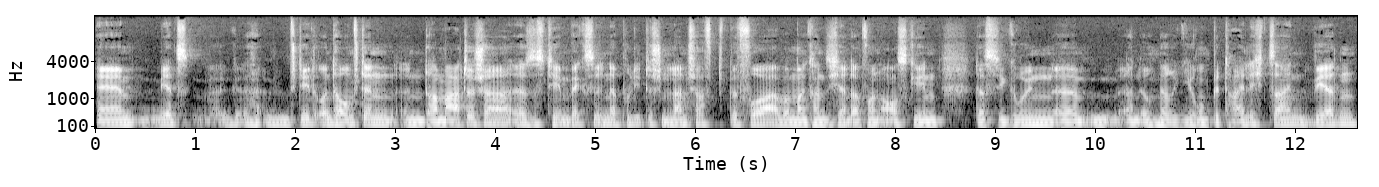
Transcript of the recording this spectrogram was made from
Ähm, jetzt äh, steht unter Umständen ein dramatischer äh, Systemwechsel in der politischen Landschaft bevor, aber man kann sich ja davon ausgehen, dass die Grünen ähm, an irgendeiner Regierung beteiligt sein werden.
